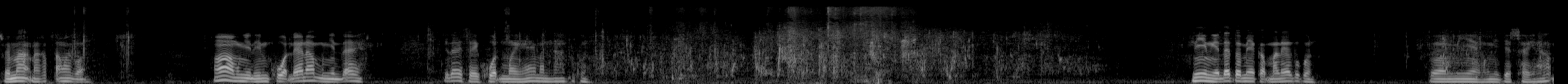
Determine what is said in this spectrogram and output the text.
สวยมากนะครับตั้งไว้ก่อนอ่ามึงเห็นเห็นขวดแล้วนะมึงเห็นได้ จะได้ใส่ขวดใหม่ให้มันนะทุกคนนี่เห็นได้ตัวเมียกลับมาแล้วทุกคน ตัวเมียของเมียจะใส่นะครับ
